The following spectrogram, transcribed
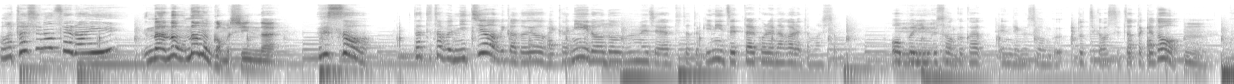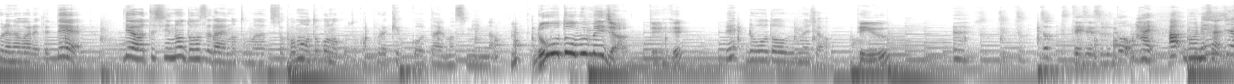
私の世代？なななのかもしんない。嘘。だって多分日曜日か土曜日かにロード・オブ・メジャーやってた時に絶対これ流れてましたもん。オープニングソングかエンディングソングどっちか忘れちゃったけどうん。これ流れてて。で私の同世代の友達とかも男の子とかこれ結構歌いますみんな。ロード・オブ・メジャーって？え？え？ロード・オブ・メジャー。っていう？ちょっと訂正すると、はい。あごめんメなさい。ジャ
